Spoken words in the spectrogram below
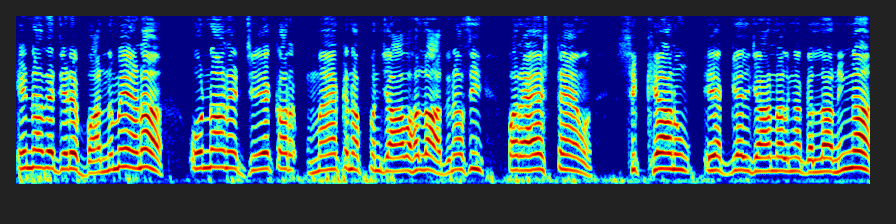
ਇਹਨਾਂ ਦੇ ਜਿਹੜੇ 92 ਆ ਨਾ ਉਹਨਾਂ ਨੇ ਜੇਕਰ ਮੈਂ ਕਹਿੰਦਾ ਪੰਜਾਬ ਹਿਲਾ ਦੇਣਾ ਸੀ, ਪਰ ਇਸ ਟਾਈਮ ਸਿੱਖਿਆ ਨੂੰ ਇਹ ਅੱਗੇ ਲਿਜਾਣ ਵਾਲੀਆਂ ਗੱਲਾਂ ਨਹੀਂਆਂ।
